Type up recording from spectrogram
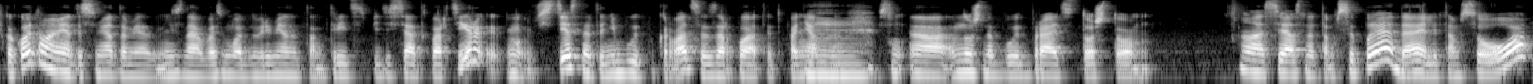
В какой-то момент, если у меня там, я не знаю, возьму одновременно там 30-50 квартир, э, ну, естественно, это не будет покрываться зарплатой, это понятно. С- а, нужно будет брать то, что а, связано там с ИП, да, или там с ООО.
